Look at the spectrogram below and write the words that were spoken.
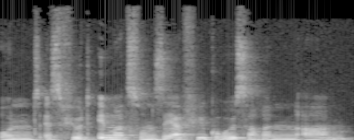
Und es führt immer zum sehr viel größeren ähm,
